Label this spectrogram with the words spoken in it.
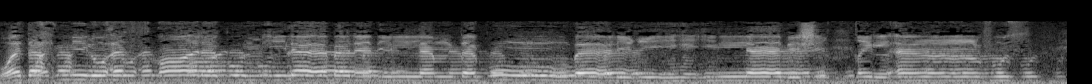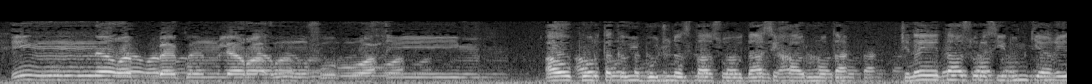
وتحمل أثقالكم إلى بلد لم تكونوا بالغيه إلا بشق الأنفس. إن ربكم لرؤوف رحيم او پورته کوي بوجونه ستاسو داسې خارونو ته چې نه تاسو رسیدونکي هغه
